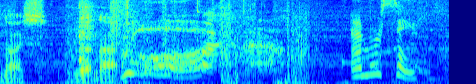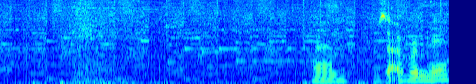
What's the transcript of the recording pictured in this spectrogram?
Nice. I've that. And we're safe. Um, is that a room here?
